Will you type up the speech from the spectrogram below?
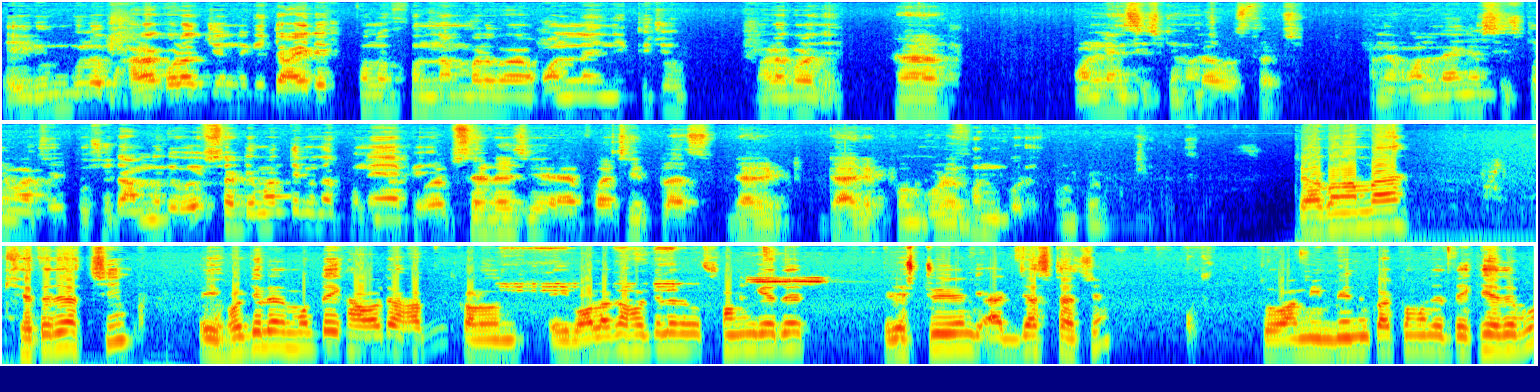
এই রুমগুলো ভাড়া করার জন্য কি ডাইরেক্ট কোনো ফোন নাম্বার বা অনলাইনে কিছু ভাড়া করা যায়? হ্যাঁ। অনলাইন সিস্টেম আছে। ব্যবস্থা আছে। মানে অনলাইনের সিস্টেম আছে তো সেটা আপনাদের ওয়েবসাইটের মাধ্যমে না কোনো অ্যাপে ওয়েবসাইট আছে অ্যাপ আছে প্লাস ডাইরেক্ট ডাইরেক্ট ফোন করে ফোন করে। ফোন করে। তো এখন আমরা খেতে যাচ্ছি। এই হোটেলের মধ্যেই খাওয়াটা হবে কারণ এই বলাকা হোটেলের সঙ্গে এদের রেস্টুরেন্ট অ্যাডজাস্ট আছে। তো আমি মেনু কার্ড তোমাদের দেখিয়ে দেবো।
